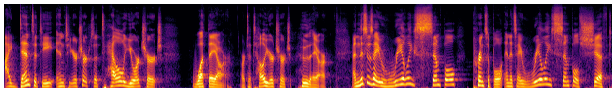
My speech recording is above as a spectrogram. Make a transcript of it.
identity into your church to tell your church what they are or to tell your church who they are. And this is a really simple principle, and it's a really simple shift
